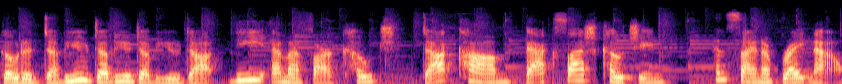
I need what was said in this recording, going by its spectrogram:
Go to www.themfrcoach.com backslash coaching and sign up right now.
